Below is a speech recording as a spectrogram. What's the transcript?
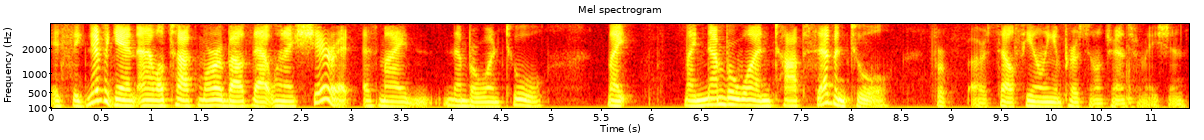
is significant. And I will talk more about that when I share it as my number one tool, my my number one top seven tool for our self healing and personal transformation.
